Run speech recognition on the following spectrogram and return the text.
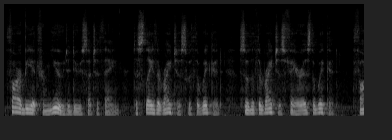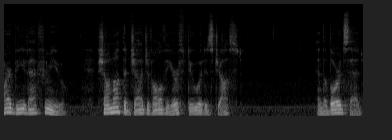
Far be it from you to do such a thing, to slay the righteous with the wicked, so that the righteous fare as the wicked. Far be that from you. Shall not the judge of all the earth do what is just? And the Lord said,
